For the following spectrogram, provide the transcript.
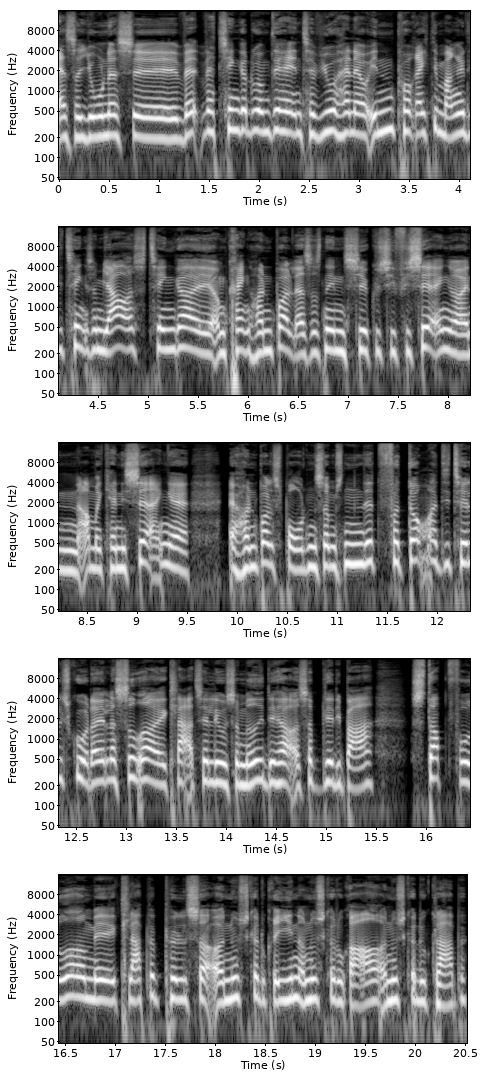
Altså Jonas, øh, hvad, hvad tænker du om det her interview? Han er jo inde på rigtig mange af de ting, som jeg også tænker øh, omkring håndbold. Altså sådan en cirkusificering og en amerikanisering af, af håndboldsporten, som sådan lidt fordummer de tilskuere, der ellers sidder øh, klar til at leve sig med i det her, og så bliver de bare stopfodret med klappepølser, og nu skal du grine, og nu skal du græde, og nu skal du klappe.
